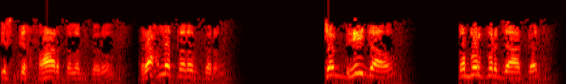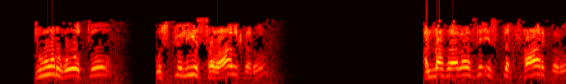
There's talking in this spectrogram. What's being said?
استغفار طلب کرو، رحمت طلب کرو۔ جب بھی جاؤ، قبر پر جا کر دور ہو تو اس کے لیے سوال کرو۔ اللہ تعالیٰ سے استغفار کرو،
